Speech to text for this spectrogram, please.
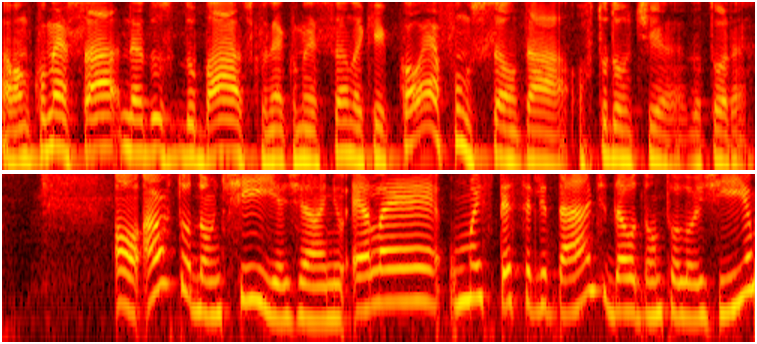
Ah, vamos começar né, do, do, básico, né? Começando aqui. Qual é a função da ortodontia, doutora? Ó, a ortodontia, Jânio, ela é uma especialidade da odontologia,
